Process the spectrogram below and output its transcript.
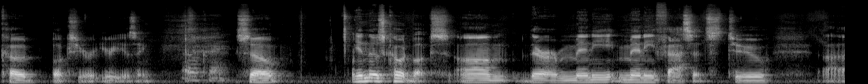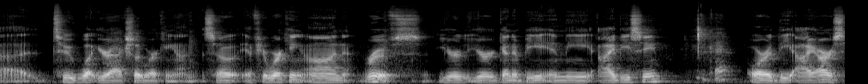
code books you're, you're using. Okay. So, in those code books, um, there are many, many facets to uh, to what you're actually working on. So if you're working on roofs, you're you're going to be in the IBC Okay. or the IRC.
